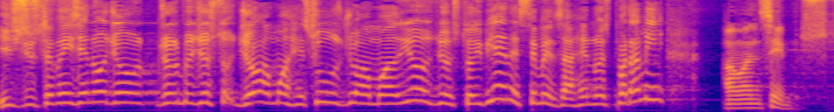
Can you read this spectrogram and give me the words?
Y si usted me dice, no, yo, yo, yo, yo amo a Jesús, yo amo a Dios, yo estoy bien, este mensaje no es para mí, avancemos.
